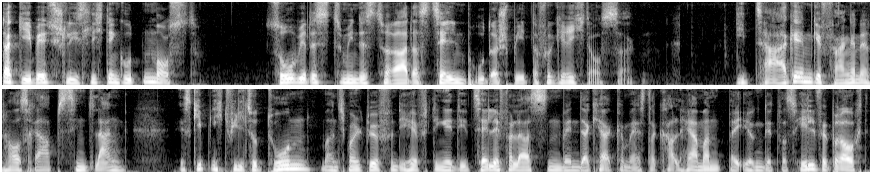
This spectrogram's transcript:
da gebe es schließlich den guten Most. So wird es zumindest Suradas Zellenbruder später vor Gericht aussagen. Die Tage im Gefangenenhaus Raps sind lang. Es gibt nicht viel zu tun, manchmal dürfen die Häftlinge die Zelle verlassen, wenn der Kerkermeister Karl Hermann bei irgendetwas Hilfe braucht,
